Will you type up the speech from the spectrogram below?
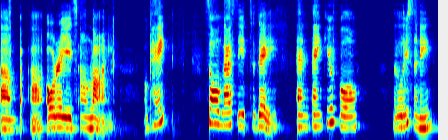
um, uh, order it online. Okay. So that's it today. And thank you for listening.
